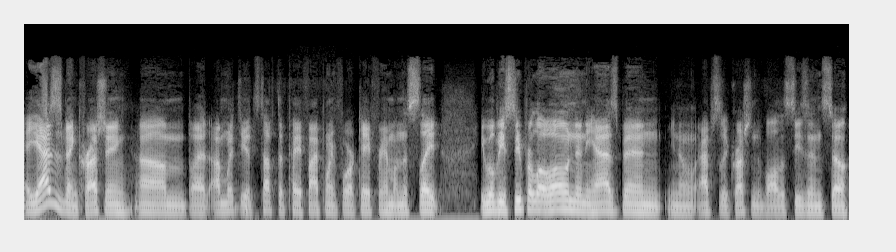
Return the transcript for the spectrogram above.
Yeah, Yaz has been crushing, um, but I'm with you. It's tough to pay 5.4K for him on this slate. He will be super low owned, and he has been, you know, absolutely crushing the ball this season. So,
